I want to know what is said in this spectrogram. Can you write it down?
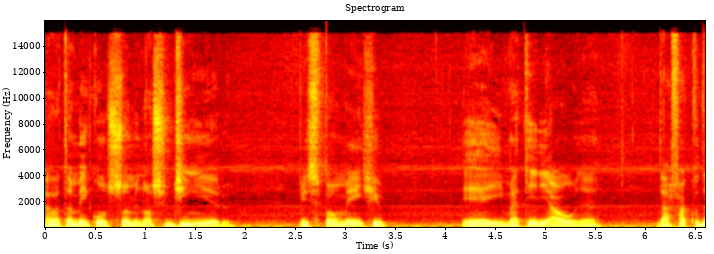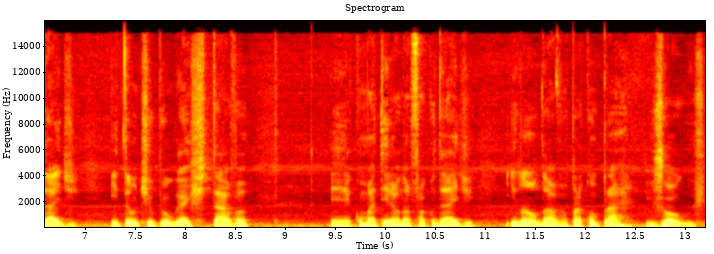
ela também consome nosso dinheiro, principalmente é, em material né, da faculdade. Então, tipo, eu gastava é, com material na faculdade e não dava para comprar jogos.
